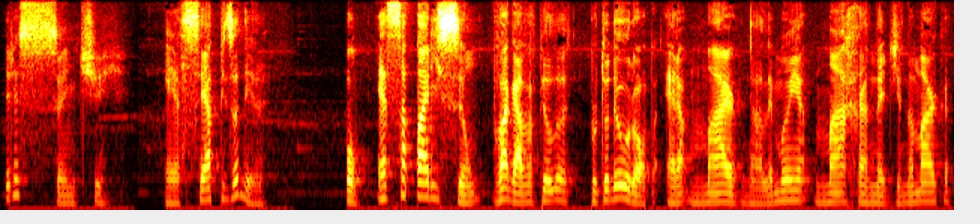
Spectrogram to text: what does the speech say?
Interessante. Essa é a pisadeira. Bom, essa aparição vagava pela, por toda a Europa. Era Mar na Alemanha, Marra na Dinamarca,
